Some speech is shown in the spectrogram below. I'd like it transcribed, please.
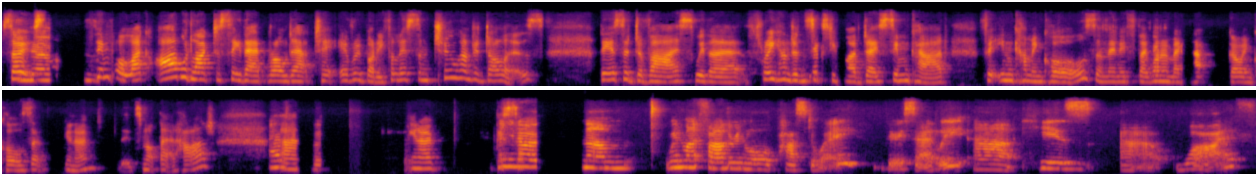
So, no. Simple. Like, I would like to see that rolled out to everybody for less than $200. There's a device with a 365 day SIM card for incoming calls. And then if they want to make outgoing calls, that, you know, it's not that hard. Uh, you know, and, you know, um, when my father in law passed away, very sadly, uh, his uh, wife,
